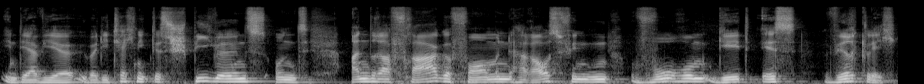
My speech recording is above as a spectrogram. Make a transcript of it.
in der wir über die Technik des Spiegelns und anderer Frageformen herausfinden, worum geht es wirklich.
